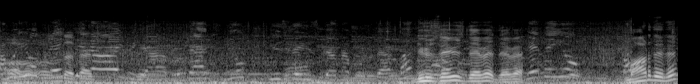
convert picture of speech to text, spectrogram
Ama O- yok renkleri ben- aynı ya. Ben yok yüzde yüz dana burada. Bak, yüzde yüz deve deve. Deve yok. Var dedi.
